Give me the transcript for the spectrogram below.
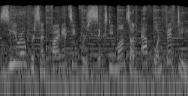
0% financing for 60 months on F 150.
